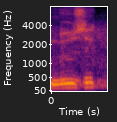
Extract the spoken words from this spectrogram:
music.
